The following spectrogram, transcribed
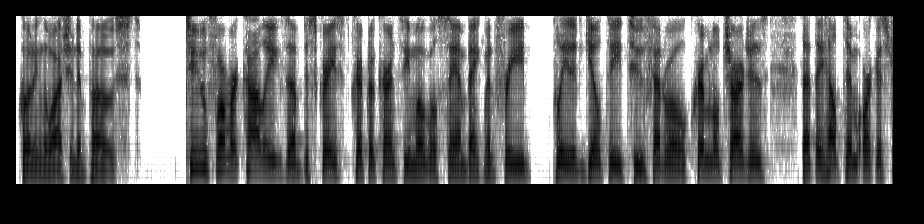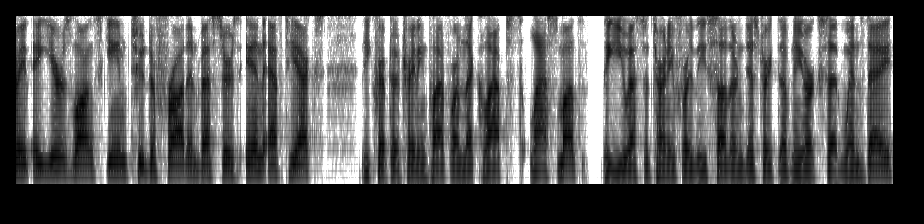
Quoting the Washington Post, Two former colleagues of disgraced cryptocurrency mogul Sam Bankman Fried pleaded guilty to federal criminal charges that they helped him orchestrate a years long scheme to defraud investors in FTX, the crypto trading platform that collapsed last month. The U.S. Attorney for the Southern District of New York said Wednesday.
